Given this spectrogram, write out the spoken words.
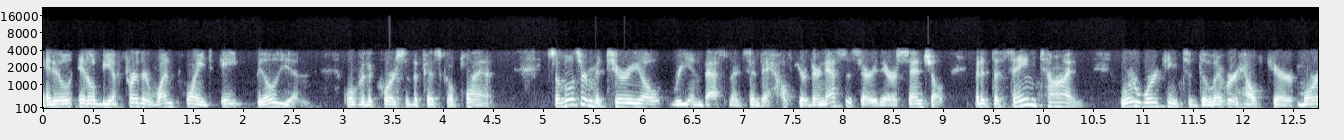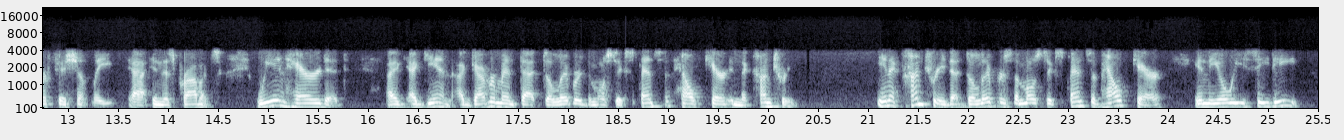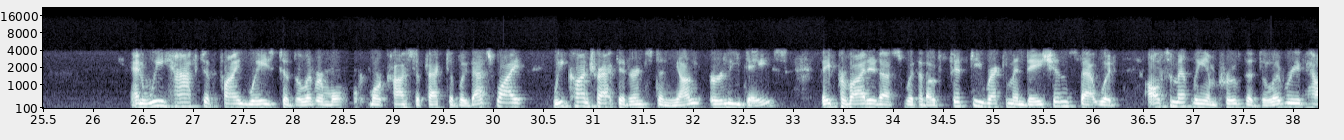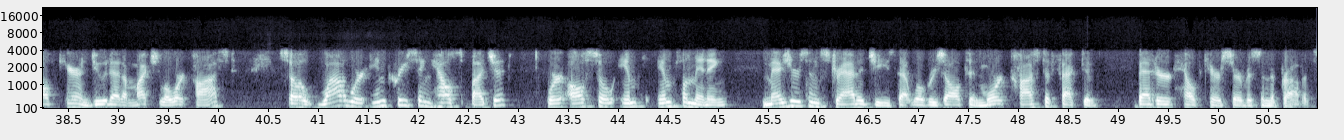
and it'll it'll be a further one point eight billion over the course of the fiscal plan. So those are material reinvestments into healthcare. They're necessary, they're essential. But at the same time, we're working to deliver healthcare more efficiently uh, in this province. We inherited, again, a government that delivered the most expensive healthcare in the country, in a country that delivers the most expensive healthcare in the OECD. And we have to find ways to deliver more, more cost effectively. That's why we contracted Ernst & Young early days they provided us with about 50 recommendations that would ultimately improve the delivery of healthcare and do it at a much lower cost. So while we're increasing health's budget, we're also imp- implementing measures and strategies that will result in more cost effective, better healthcare service in the province.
